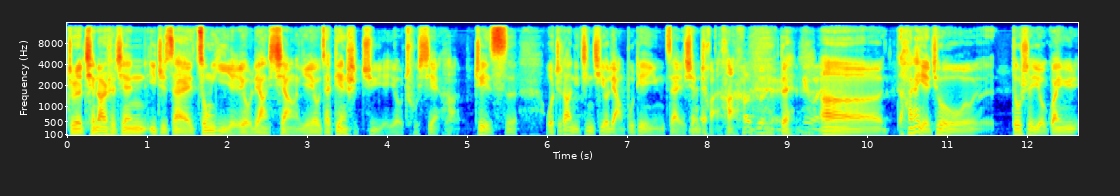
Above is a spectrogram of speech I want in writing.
就是前段时间一直在综艺也有亮相，也有在电视剧也有出现哈。这次我知道你近期有两部电影在宣传哈。对，呃，好像也就都是有关于。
